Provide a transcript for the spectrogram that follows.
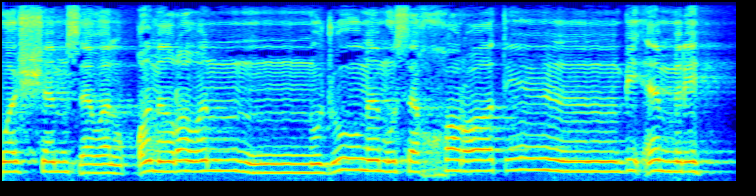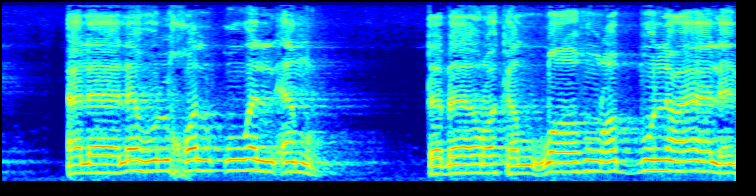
والشمس والقمر والنجوم مسخرات بأمره. ألا له الخلق والأمر. تبارك الله رب العالمين.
